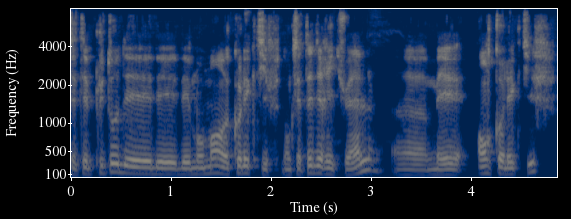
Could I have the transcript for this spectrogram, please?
c'était plutôt des, moments euh, collectifs. Donc c'était des rituels, euh, mais en collectif.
